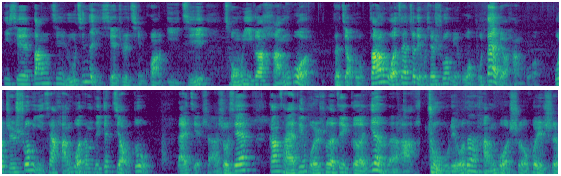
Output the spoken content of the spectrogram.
一些当今如今的一些就是情况，以及从一个韩国的角度。当然，我在这里我先说明，我不代表韩国，我只是说明一下韩国他们的一个角度。来解释啊，首先刚才丁博士说的这个谚文啊，主流的韩国社会是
